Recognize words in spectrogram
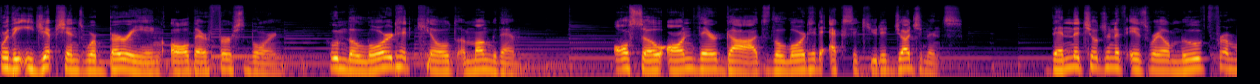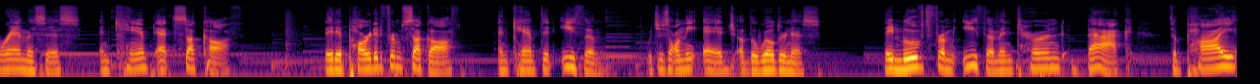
For the Egyptians were burying all their firstborn, whom the Lord had killed among them. Also, on their gods, the Lord had executed judgments. Then the children of Israel moved from Ramesses and camped at Succoth. They departed from Succoth and camped at Etham, which is on the edge of the wilderness. They moved from Etham and turned back to Pi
